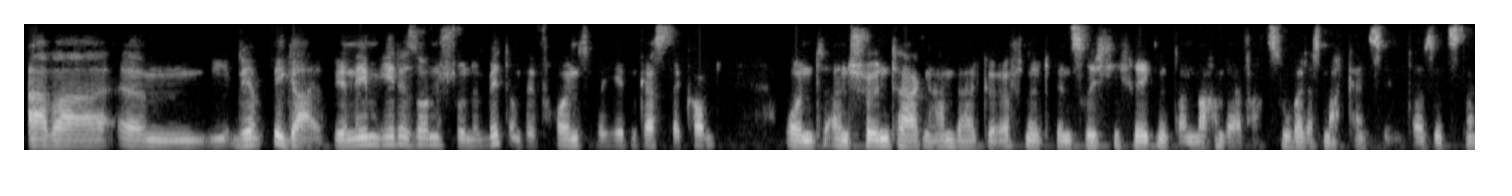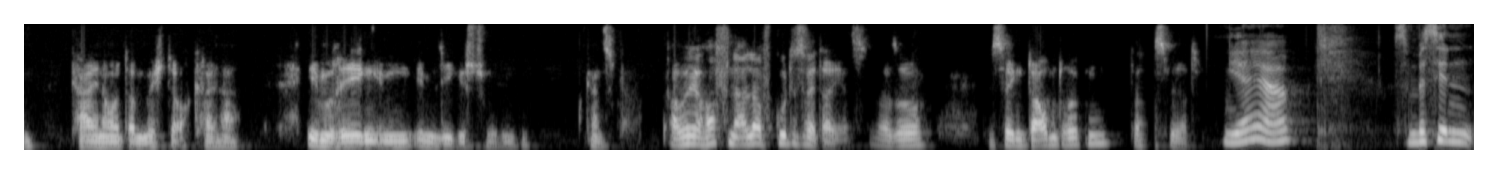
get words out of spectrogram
Aber ähm, wir, egal, wir nehmen jede Sonnenstunde mit und wir freuen uns über jeden Gast, der kommt. Und an schönen Tagen haben wir halt geöffnet. Wenn es richtig regnet, dann machen wir einfach zu, weil das macht keinen Sinn. Da sitzt dann keiner und dann möchte auch keiner im Regen im, im Liegestuhl liegen. Ganz klar. Aber wir hoffen alle auf gutes Wetter jetzt. Also deswegen Daumen drücken, das wird. Ja, ja. So ein bisschen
